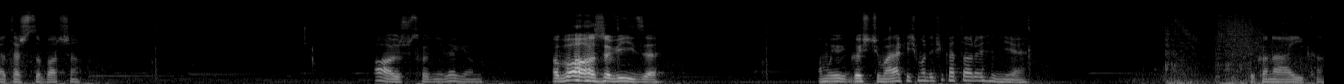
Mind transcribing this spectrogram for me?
Ja też zobaczę. O, już wschodni legion. O Boże, widzę. A mój gościu ma jakieś modyfikatory? Nie. Tylko na AIKA.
